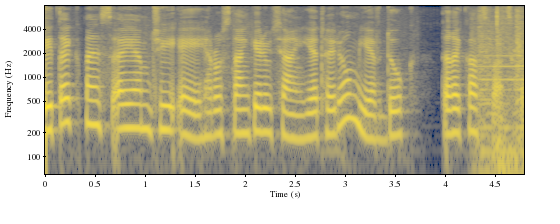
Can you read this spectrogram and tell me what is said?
Դիտեք մեզ AMGA հեռուստաընկերության եթերում եւ դուք տեղեկացված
